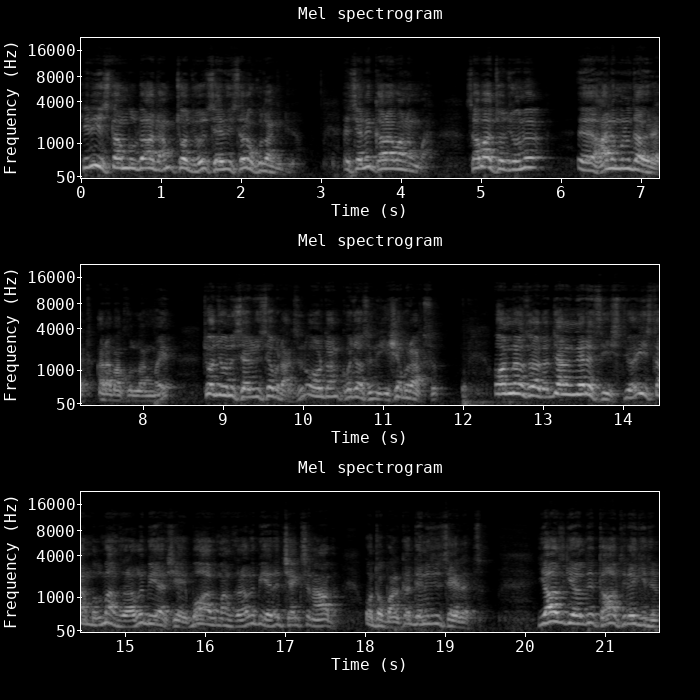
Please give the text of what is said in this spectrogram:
Şimdi İstanbul'da adam çocuğu servisten okula gidiyor. E senin karavanın var. Sabah çocuğunu e, hanımını da öğret araba kullanmayı. Çocuğunu servise bıraksın. Oradan kocasını işe bıraksın. Ondan sonra da canın neresi istiyor? İstanbul manzaralı bir yer şey, Boğaz manzaralı bir yere çeksin abi. Otoparka denizi seyretsin. Yaz geldi tatile gidin.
